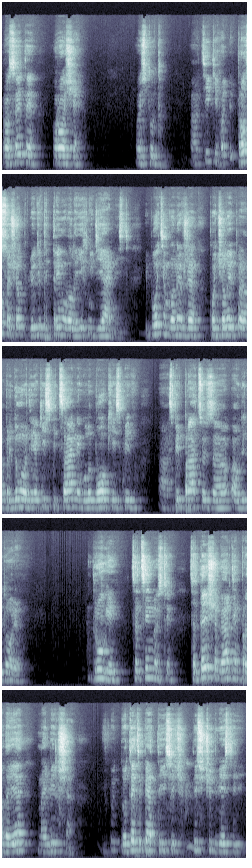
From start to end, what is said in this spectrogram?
просити гроші ось тут. Тільки просто щоб люди підтримували їхню діяльність. І потім вони вже почали придумувати якісь спеціальні глибокі спів, співпрацю з аудиторією. Другий це цінності. Це те, що Guardian продає найбільше. От ці 5 тисяч, 1200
